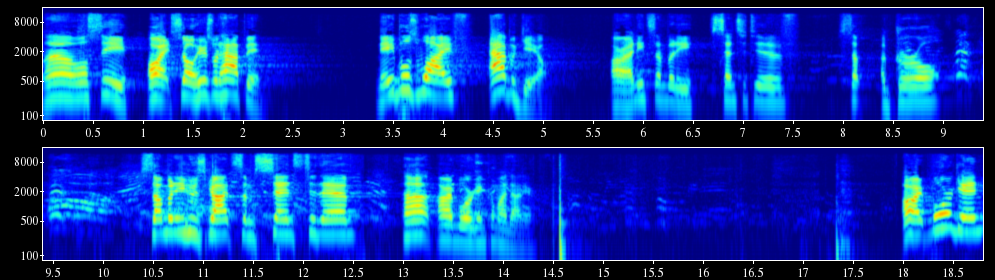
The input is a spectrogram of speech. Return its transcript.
Well, we'll see. All right, so here's what happened. Nabal's wife, Abigail. All right, I need somebody sensitive, some, a girl, somebody who's got some sense to them. Huh? All right, Morgan, come on down here. All right, Morgan.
